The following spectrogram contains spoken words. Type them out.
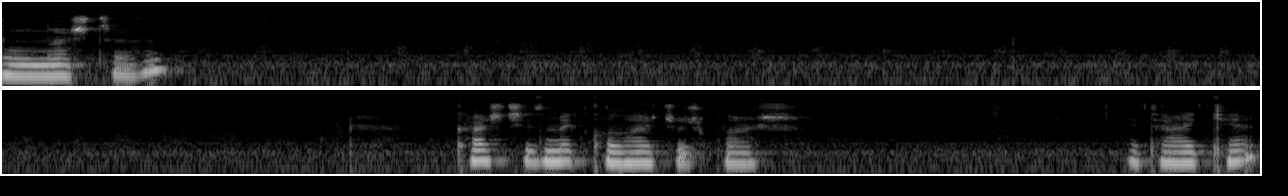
yoğunlaştırın. Kaş çizmek kolay çocuklar. Yeter ki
